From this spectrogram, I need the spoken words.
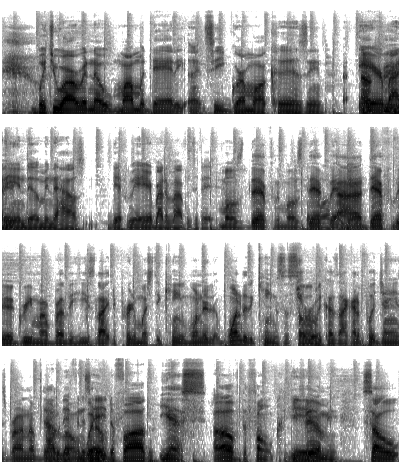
but you already know, mama, daddy, auntie, grandma, cousin, everybody in them in the house. Definitely, everybody vibing to that. Most definitely, most definitely. I definitely agree, my brother. He's like the pretty much the king, one of the, one of the kings of soul. True. Because I got to put James Brown up there. I would definitely with say him. the father. Yes, of the funk. You Yeah. feel me? So,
